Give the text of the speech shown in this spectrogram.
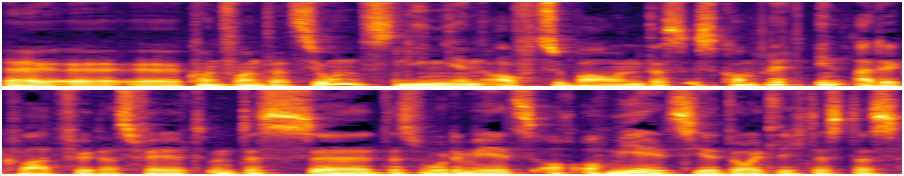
äh, äh, äh, Konfrontationslinien aufzubauen, das ist komplett inadäquat für das Feld. Und das, äh, das wurde mir jetzt auch, auch mir jetzt hier deutlich, dass das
